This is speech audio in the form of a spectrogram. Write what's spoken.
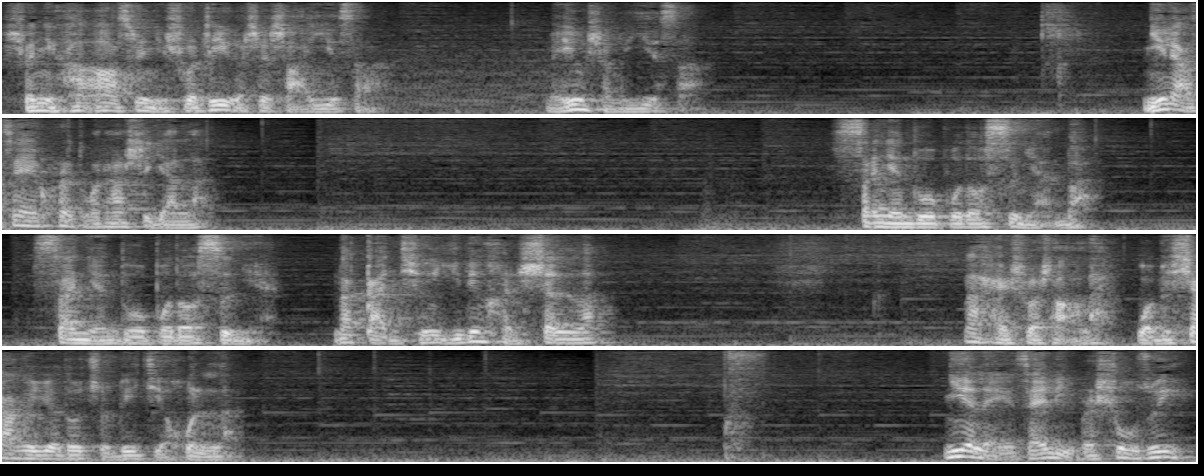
说你看阿 Sir，你说这个是啥意思啊？没有什么意思。啊你俩在一块多长时间了？三年多不到四年吧，三年多不到四年，那感情一定很深了。那还说啥了？我们下个月都准备结婚了。聂磊在里边受罪，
